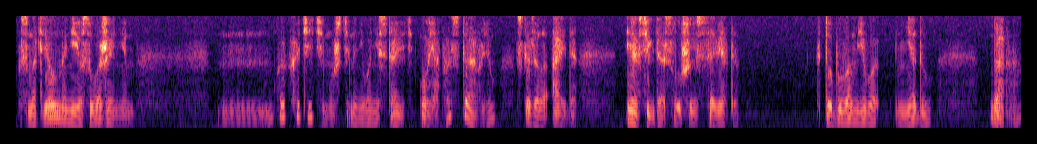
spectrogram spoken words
посмотрел на нее с уважением. «Ну, как хотите, можете на него не ставить». «О, я поставлю», — сказала Айда. «Я всегда слушаюсь совета». «Кто бы вам его не дал?» «Да,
